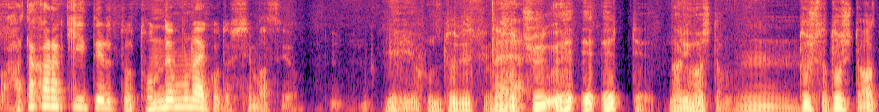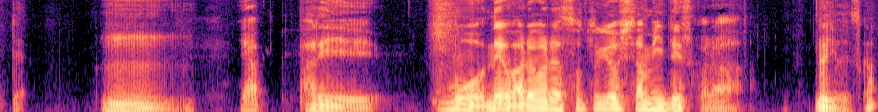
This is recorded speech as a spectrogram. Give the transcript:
旗から聞いてるととんでもないことしてますよ。いやいや本当ですよ、ね。途中えええってなりましたもん。うん。どうしたどうしたって。うん。やっぱりもうね我々は卒業した身ですから。何をですか？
